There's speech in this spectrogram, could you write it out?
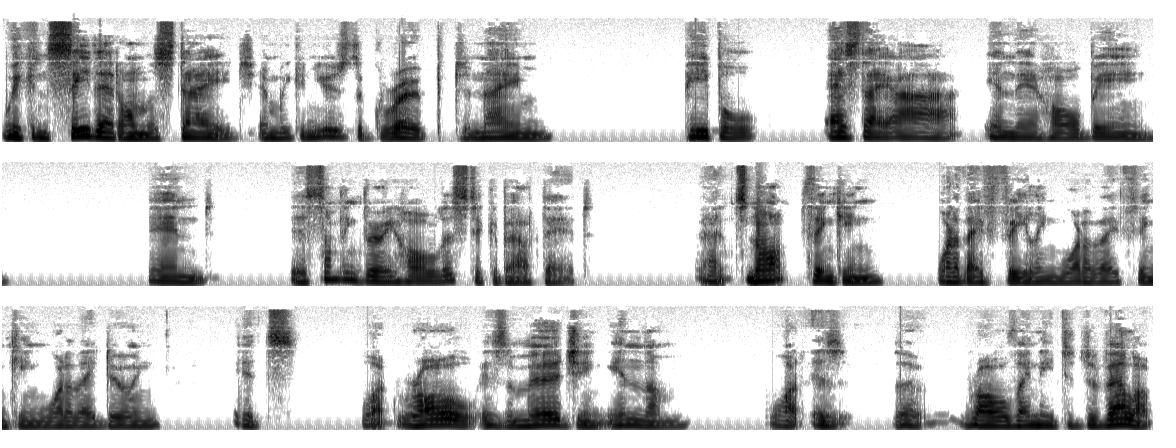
we can see that on the stage and we can use the group to name people as they are in their whole being. And there's something very holistic about that. Uh, it's not thinking, what are they feeling? What are they thinking? What are they doing? It's what role is emerging in them, what is the role they need to develop,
